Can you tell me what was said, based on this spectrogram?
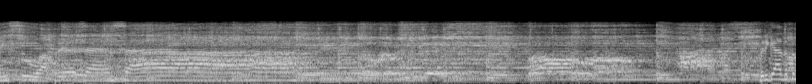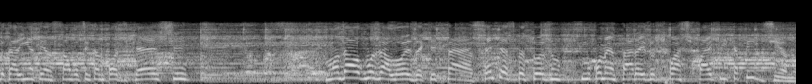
em sua presença. Obrigado pelo carinho e atenção, você está no podcast. Mandar alguns alôs aqui que tá sempre as pessoas no, no comentário aí do Spotify fica pedindo.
